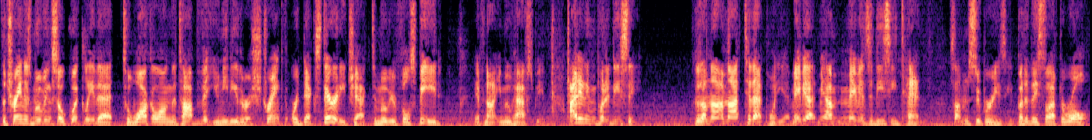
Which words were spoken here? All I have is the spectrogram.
The train is moving so quickly that to walk along the top of it, you need either a strength or dexterity check to move your full speed if not, you move half speed. I didn't even put a DC because I'm not I'm not to that point yet. Maybe I, maybe it's a DC 10, something super easy, but they still have to roll.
